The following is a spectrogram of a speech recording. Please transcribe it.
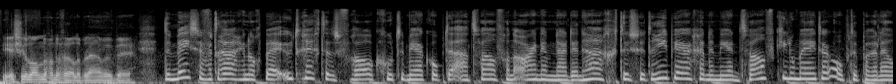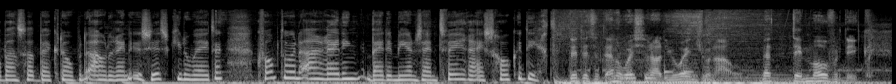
is Jolande van der Velde bij de ANWB. De meeste vertraging nog bij Utrecht. Het is vooral ook goed te merken op de A12 van Arnhem naar Den Haag. Tussen Driebergen en meer dan 12 kilometer. Op de parallelbaan staat bij knooppunt Ouderijn 6 kilometer. Kwam door een aanrijding. Bij de Meern zijn twee rijstroken dicht. Dit is het NOS Radio 1-journaal met Tim Overdijk.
